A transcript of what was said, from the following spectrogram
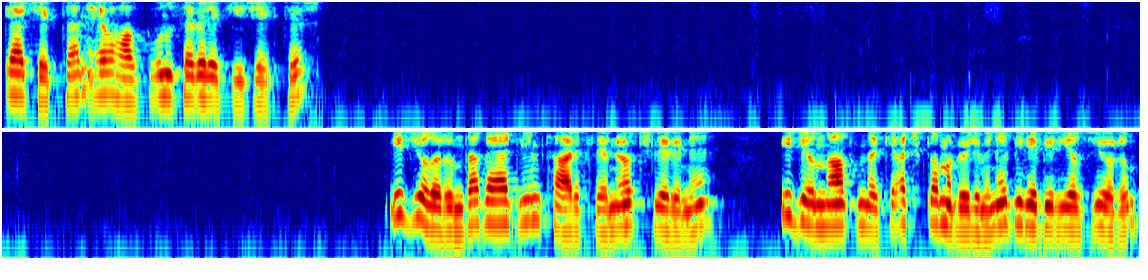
gerçekten ev halkı bunu severek yiyecektir. Videolarımda verdiğim tariflerin ölçülerini videonun altındaki açıklama bölümüne birebir yazıyorum.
